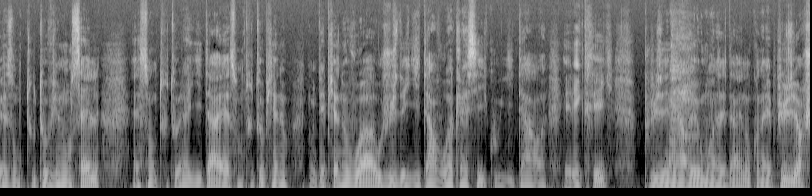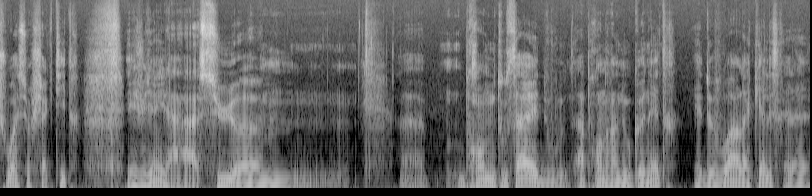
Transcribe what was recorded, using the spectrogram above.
elles sont toutes au violoncelle, elles sont toutes à la guitare et elles sont toutes au piano. Donc des pianos voix ou juste des guitares voix classiques ou guitares euh, électriques, plus énervées ou moins énervées. Donc on avait plusieurs choix sur chaque titre et Julien il a su euh, euh, prendre tout ça et apprendre à nous connaître et de voir laquelle serait la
